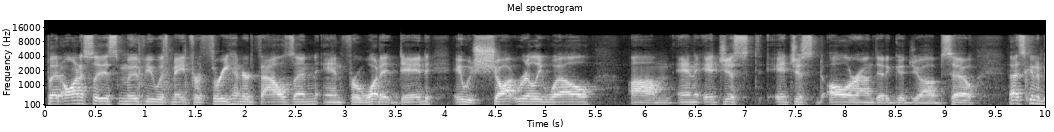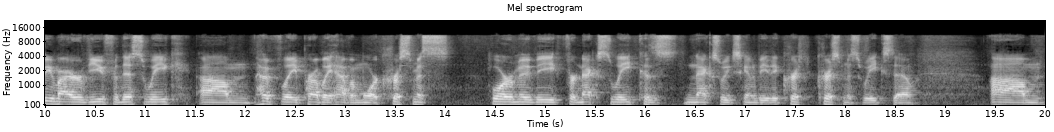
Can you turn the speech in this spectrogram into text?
But honestly, this movie was made for three hundred thousand, and for what it did, it was shot really well, um, and it just it just all around did a good job. So that's going to be my review for this week. Um, hopefully, probably have a more Christmas horror movie for next week because next week's going to be the Christmas week. So, um,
